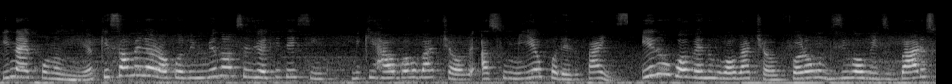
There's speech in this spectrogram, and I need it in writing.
e na economia, que só melhorou quando em 1985 Mikhail Gorbachev assumia o poder do país. E no governo Gorbachev foram desenvolvidos vários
